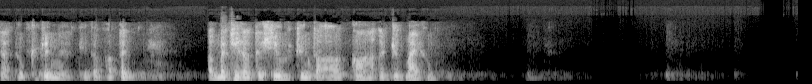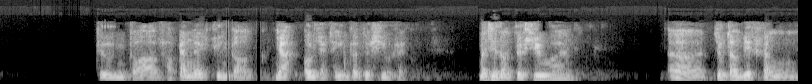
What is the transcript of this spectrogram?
Sa dạ, thú cái trình trường tọa Pháp Tình Mà chưa đọc từ siêu trường tọa có ở trước máy không? Thường tọa pháp đăng ơi thường tọa dạ ông giải dạ, thấy tọa từ siêu rồi. Mà thì tọa từ siêu uh, chúng ta biết rằng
